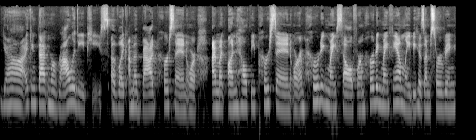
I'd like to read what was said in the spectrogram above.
Yeah, I think that morality piece of like, I'm a bad person, or I'm an unhealthy person, or I'm hurting myself, or I'm hurting my family because I'm serving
